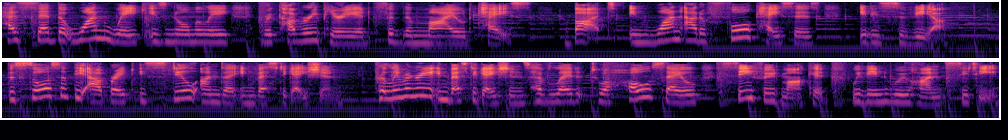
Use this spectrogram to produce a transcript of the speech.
has said that one week is normally recovery period for the mild case, but in one out of four cases, it is severe. The source of the outbreak is still under investigation. Preliminary investigations have led to a wholesale seafood market within Wuhan city.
